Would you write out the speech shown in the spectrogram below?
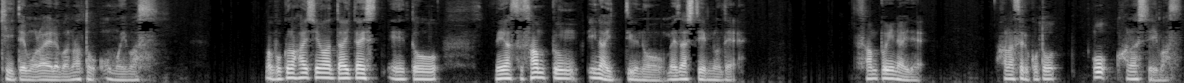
聞いてもらえればなと思います。まあ、僕の配信はだいたい、えっ、ー、と、目安3分以内っていうのを目指しているので、3分以内で話せることを話しています。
